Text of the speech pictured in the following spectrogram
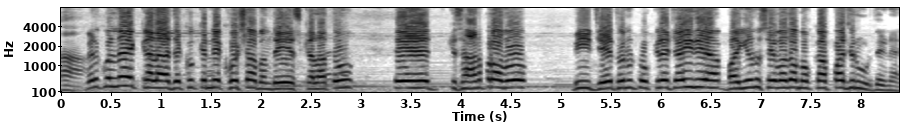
ਹਾਂ। ਬਿਲਕੁਲ ਨਾ ਇਹ ਕਲਾ ਦੇਖੋ ਕਿੰਨੇ ਖੁਸ਼ ਆ ਬੰਦੇ ਇਸ ਕਲਾ ਤੋਂ। ਤੇ ਕਿਸਾਨ ਭਰਾਵੋ ਵੀ ਜੇ ਤੁਹਾਨੂੰ ਟੋਕਰੇ ਚਾਹੀਦੇ ਆ ਬਾਈਆਂ ਨੂੰ ਸੇਵਾ ਦਾ ਮੌਕਾ ਆਪਾਂ ਜ਼ਰੂਰ ਦੇਣਾ।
